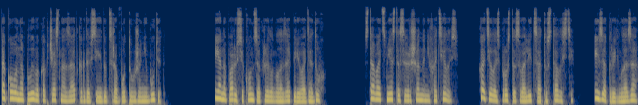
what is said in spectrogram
Такого наплыва, как час назад, когда все идут с работы, уже не будет. Я на пару секунд закрыла глаза, переводя дух. Вставать с места совершенно не хотелось. Хотелось просто свалиться от усталости и закрыть глаза.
